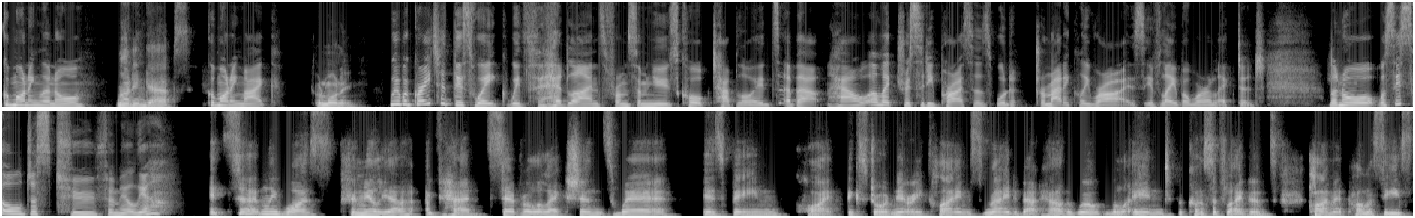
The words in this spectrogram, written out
Good morning, Lenore. Morning, Gabs. Good morning, Mike. Good morning. We were greeted this week with headlines from some News Corp tabloids about how electricity prices would dramatically rise if Labor were elected. Lenore, was this all just too familiar? It certainly was familiar. We've had several elections where there's been quite extraordinary claims made about how the world will end because of Labor's climate policies.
